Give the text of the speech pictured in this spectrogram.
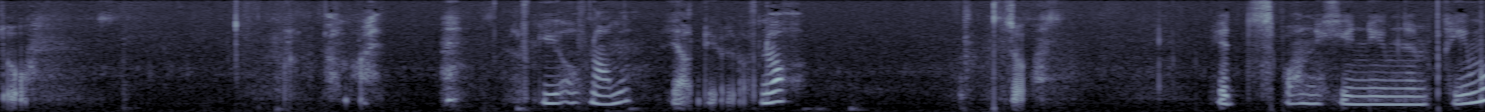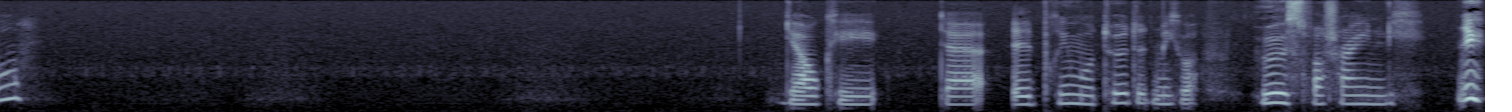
So. Nochmal. Läuft die Aufnahme? Ja, die läuft noch. So. Jetzt spawn ich hier neben dem Primo. Ja, okay. Der El Primo tötet mich höchstwahrscheinlich. Nee.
